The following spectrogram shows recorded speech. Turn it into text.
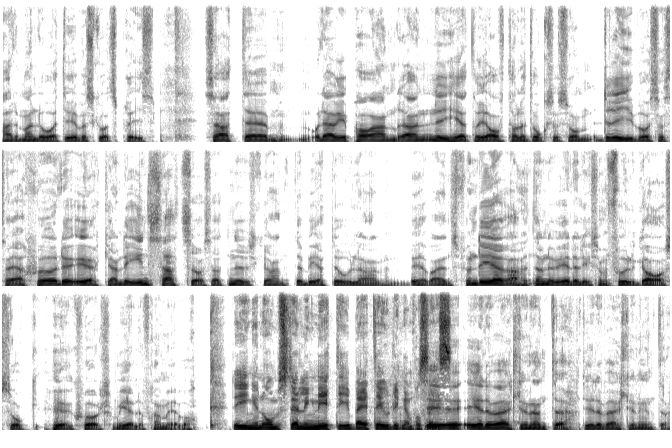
hade man då ett överskottspris. Så att, eh, och där är ett par andra nyheter i avtalet också som driver så att säga skördeökande insatser. Så att nu ska inte betodlaren behöva ens fundera utan nu är det liksom full gas och hög skörd som gäller framöver. Det är ingen omställning 90 i betodlingen precis? Det är det verkligen inte. Det är det verkligen inte.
